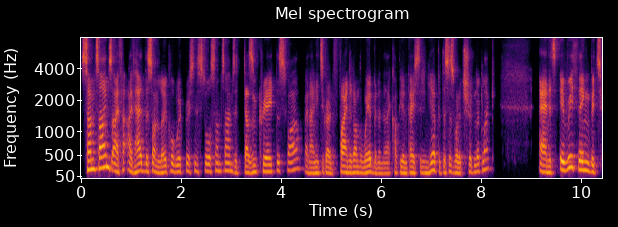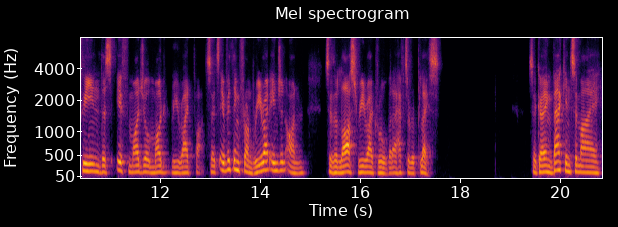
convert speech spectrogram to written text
Sometimes I've, I've had this on local WordPress install. Sometimes it doesn't create this file and I need to go and find it on the web and then I copy and paste it in here, but this is what it should look like. And it's everything between this if module mod rewrite part. So it's everything from rewrite engine on to the last rewrite rule that I have to replace. So going back into my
